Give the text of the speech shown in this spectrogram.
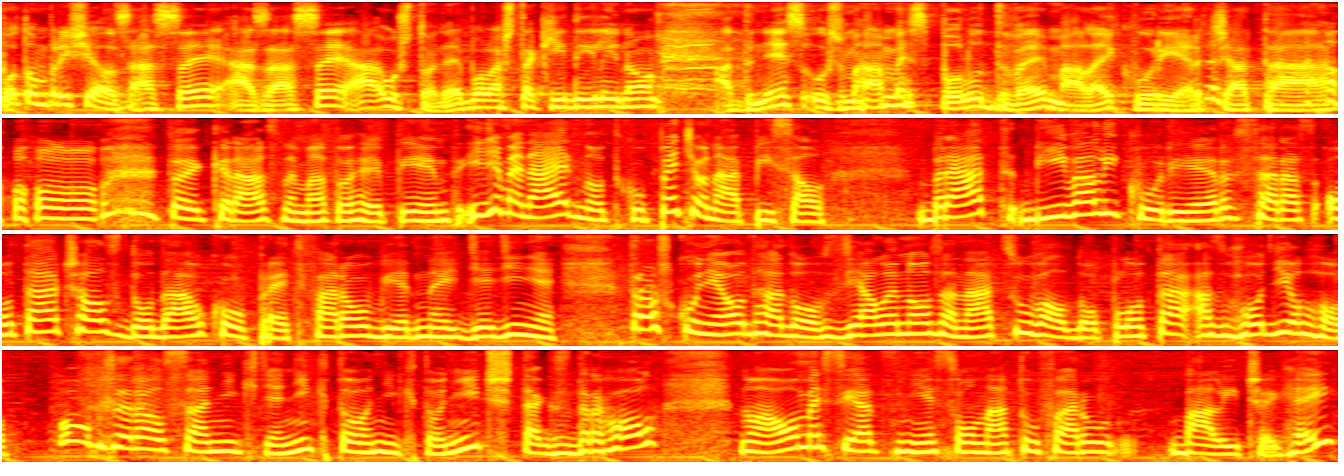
Potom prišiel zase a zase a už to nebol až taký dýlino. A dnes už máme spolu dve malé kuriérčatá. Oh, to je krásne, má to happy end. Ideme na jednotku. Peťo napísal, Brat, bývalý kuriér, sa raz otáčal s dodávkou pred farou v jednej dedine. Trošku neodhadol vzdialenosť a nacúval do plota a zhodil ho. Poobzeral sa nikde nikto, nikto nič, tak zdrhol. No a o mesiac niesol na tú faru balíček, hej?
